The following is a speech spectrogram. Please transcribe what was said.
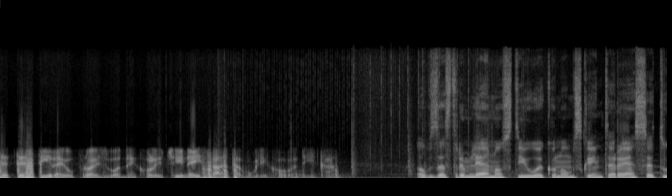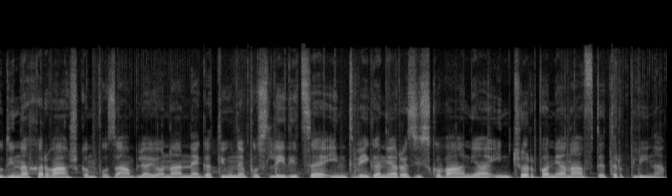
se testiraju proizvodne količine i sastav ugljikovodika. Ob zastremljenosti v ekonomske interese tudi na Hrvaškem pozabljajo na negativne posledice in tveganja raziskovanja in črpanja nafte ter plina.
